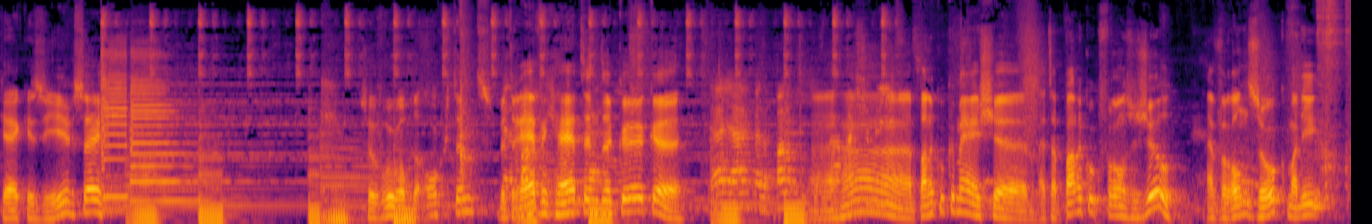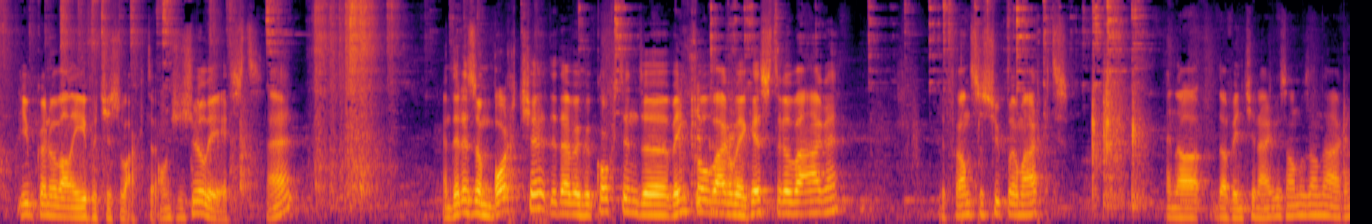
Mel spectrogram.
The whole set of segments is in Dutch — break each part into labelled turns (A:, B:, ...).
A: Kijk eens hier, zeg. Zo vroeg op de ochtend. Bedrijvigheid in de keuken.
B: Ja, ja, ik ben de pannenkoeken.
A: Aha, pannenkoekenmeisje. Met een pannenkoek voor onze Jules. En voor ons ook, maar die, die kunnen we wel eventjes wachten. Onze Jules eerst. Hè? En dit is een bordje. Dit hebben we gekocht in de winkel waar we gisteren waren. De Franse supermarkt. En dat, dat vind je nergens anders dan daar. Hè?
